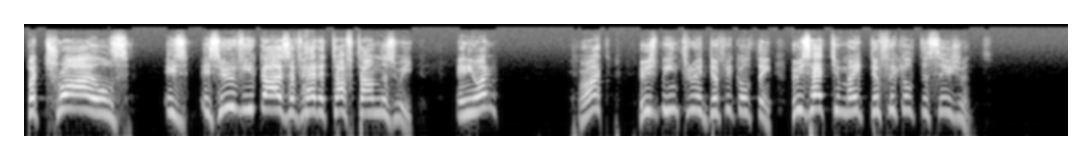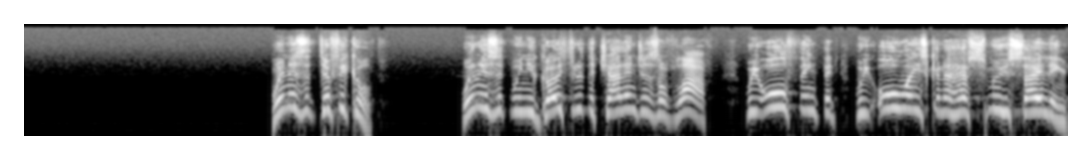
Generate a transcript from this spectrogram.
But trials is, is who of you guys have had a tough time this week? Anyone? All right? Who's been through a difficult thing? Who's had to make difficult decisions? When is it difficult? When is it when you go through the challenges of life we all think that we're always going to have smooth sailing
